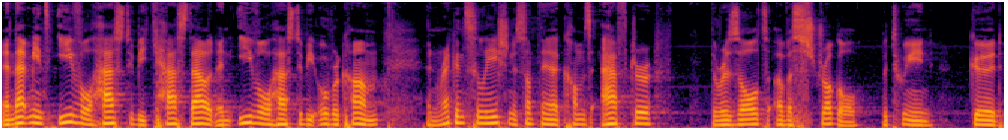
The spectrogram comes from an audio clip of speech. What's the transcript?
And that means evil has to be cast out and evil has to be overcome. And reconciliation is something that comes after the result of a struggle between good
